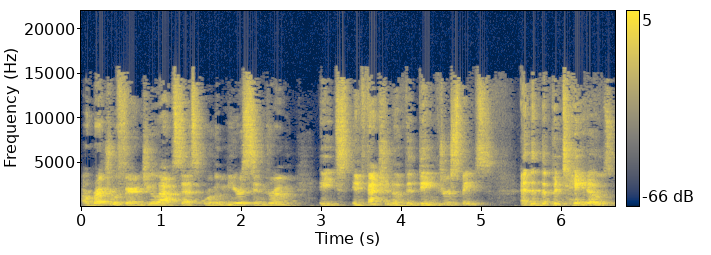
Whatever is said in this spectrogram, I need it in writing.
a retropharyngeal abscess, or the Lemierre syndrome, a infection of the danger space. And then the potatoes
